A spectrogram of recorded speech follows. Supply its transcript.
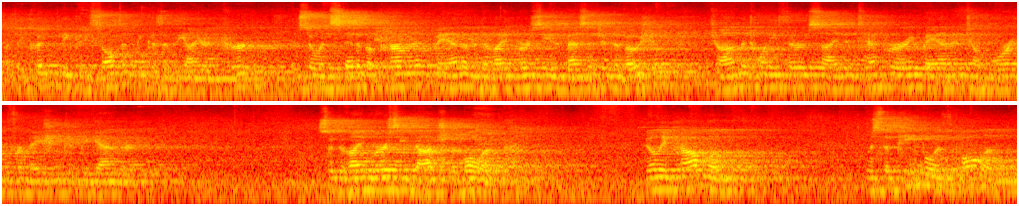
but they couldn't be consulted because of the Iron Curtain. And so instead of a permanent ban on the divine mercy message and devotion, John the 23rd signed a temporary ban until more information could be gathered. So divine mercy dodged a bullet. The only problem was the people in Poland,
